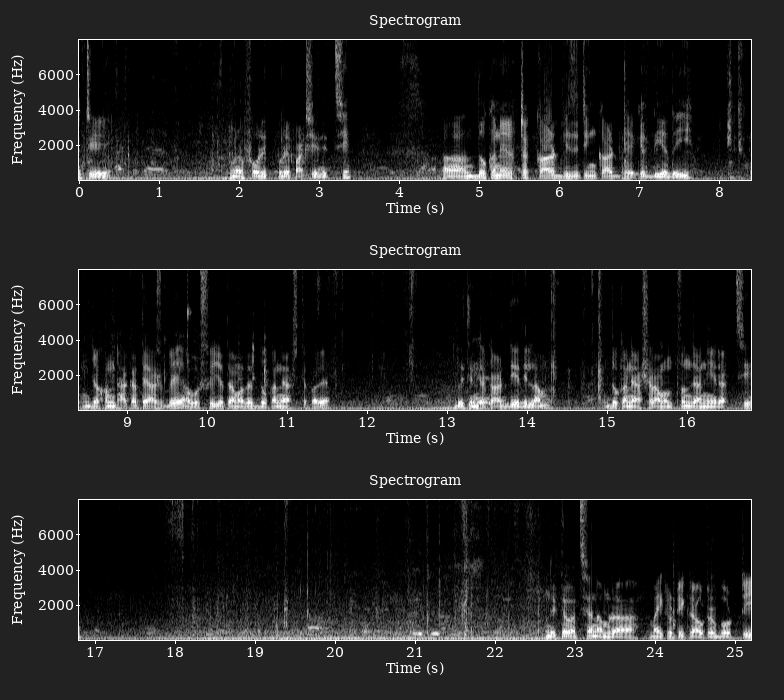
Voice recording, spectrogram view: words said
এটি আমরা ফরিদপুরে পাঠিয়ে দিচ্ছি। দোকানের একটা কার্ড ভিজিটিং কার্ড ভাইকে দিয়ে দিই। যখন ঢাকাতে আসবে, অবশ্যই যাতে আমাদের দোকানে আসতে পারে। দুই তিনটা কার্ড দিয়ে দিলাম। দোকানে আসার আমন্ত্রণ জানিয়ে রাখছি। দেখতে পাচ্ছেন, আমরা মাইক্রোটিক রাউটার বোর্ডটি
